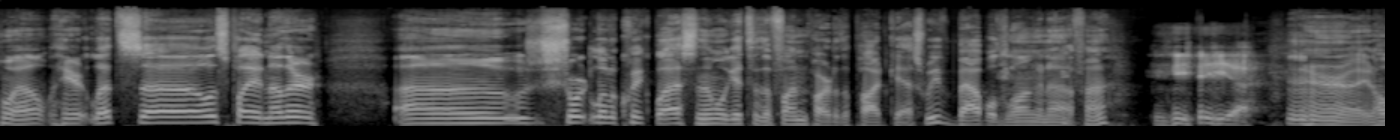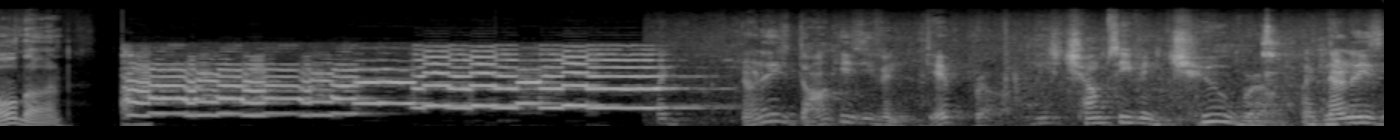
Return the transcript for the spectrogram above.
Well, here let's uh let's play another uh short little quick blast and then we'll get to the fun part of the podcast. We've babbled long enough, huh? yeah. All right, hold on. None of these donkeys even dip, bro. These chumps even chew, bro. Like, none of these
